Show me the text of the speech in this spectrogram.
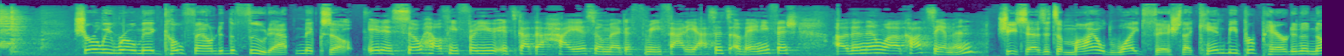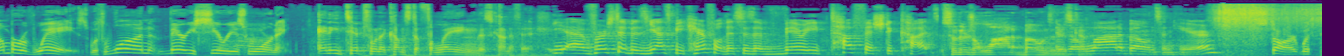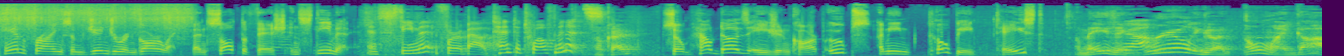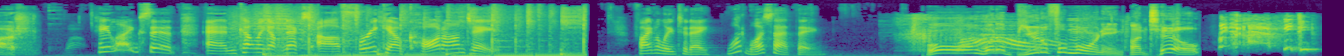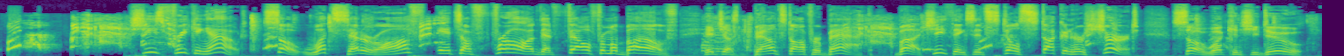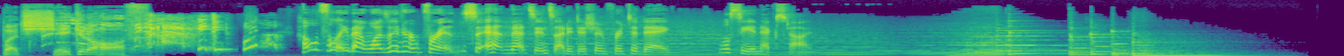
Shirley Romig co founded the food app Mixo. It is so healthy for you. It's got the highest omega 3 fatty acids of any fish other than wild caught salmon. She says it's a mild white fish that can be prepared in a number of ways, with one very serious warning. Any tips when it comes to filleting this kind of fish? Yeah, first tip is yes, be careful. This is a very tough fish to cut. So there's a lot of bones in there's this. There's a lot of bones in here. Start with pan frying some ginger and garlic, then salt the fish and steam it. And steam it for about 10 to 12 minutes. Okay. So, how does Asian carp, oops, I mean, copi, taste? Amazing. Yeah. Really good. Oh my gosh. He likes it. And coming up next, a freak out caught on tape. Finally, today, what was that thing? Oh, wow. what a beautiful morning until. She's freaking out. So, what set her off? It's a frog that fell from above. It just bounced off her back, but she thinks it's still stuck in her shirt. So, what can she do but shake it off? Hopefully, that wasn't her prince. And that's Inside Edition for today. We'll see you next time.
